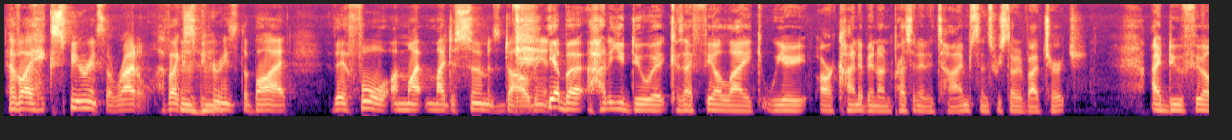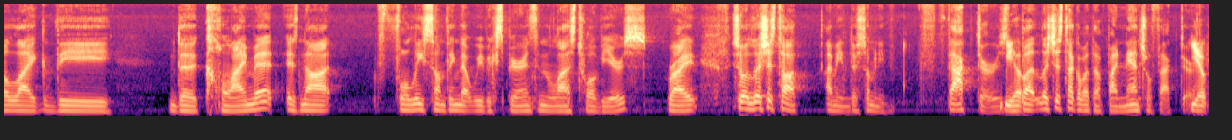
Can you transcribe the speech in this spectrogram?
Have I experienced the rattle? Have I Mm-hmm. experienced the bite? Therefore, I my my discernment's dialed in. Yeah, but how do you do it? Because I feel like we are kind of in unprecedented times since we started Vive Church. I do feel like the the climate is not fully something that we've experienced in the last 12 years, right? So let's just talk. I mean, there's so many factors, Yep. but let's just talk about the financial factor. Yep.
